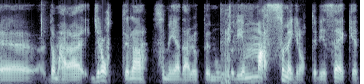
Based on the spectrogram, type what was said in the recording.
eh, de här grottorna som är där uppe emot och det är massor med grottor. Det är säkert,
